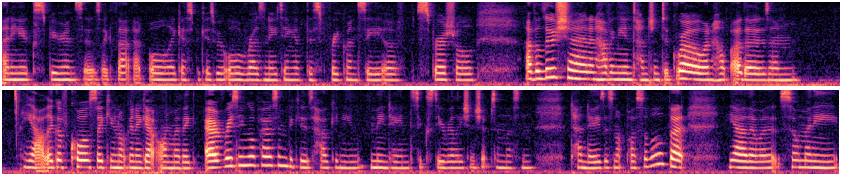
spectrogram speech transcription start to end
any experiences like that at all i guess because we were all resonating at this frequency of spiritual evolution and having the intention to grow and help others and yeah, like of course like you're not gonna get on with like every single person because how can you maintain sixty relationships in less than ten days? It's not possible. But yeah, there were so many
